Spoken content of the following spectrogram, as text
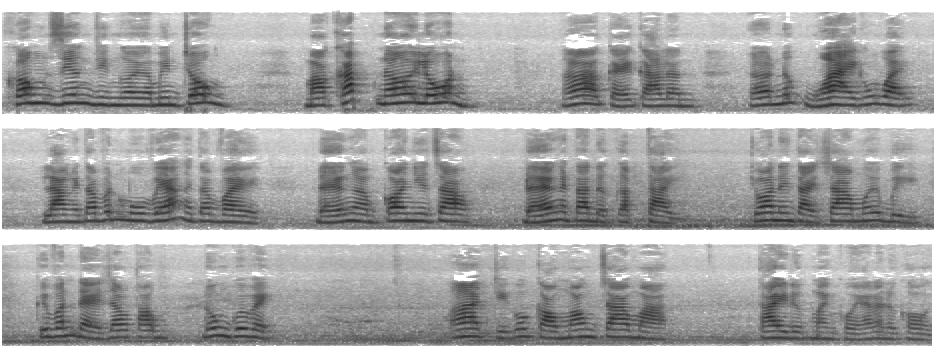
Không riêng gì người ở miền trung mà khắp nơi luôn. Đó, kể cả là đó, nước ngoài cũng vậy. Là người ta vẫn mua vé người ta về để làm coi như sao để người ta được gặp thầy. Cho nên tại sao mới bị cái vấn đề giao thông? Đúng không quý vị? À, chỉ có cầu mong sao mà thầy được mạnh khỏe là được rồi.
